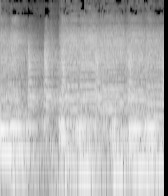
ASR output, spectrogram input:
Thank you.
